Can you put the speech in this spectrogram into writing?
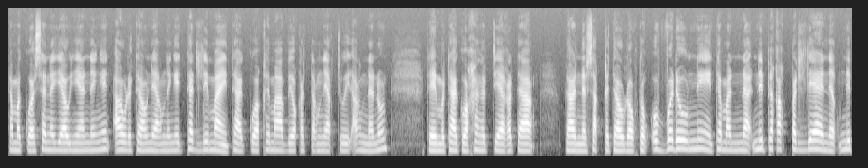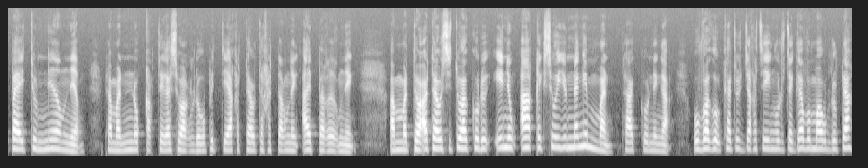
тамакуа санаяунианнгит аулатауниарнгит таллимай таакку ақимаавиоқаттарниартуит арнанун таймо таакку ахангтиақатаа takwa kima biyo katang niya tuit ang nanon tema takwa hangat tiya katang taana saqqitaulortoq uvvaluunni tamanna nipeqarpallianeq nipaitunniirniq taman nuqqartigasuarlugu pittiaqattau taqattarnik aiparirnik амматту атауситуаккулу ину аақиксуиюннагимман тааккунинга увагу катужжақатиингулу тагавамауллута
